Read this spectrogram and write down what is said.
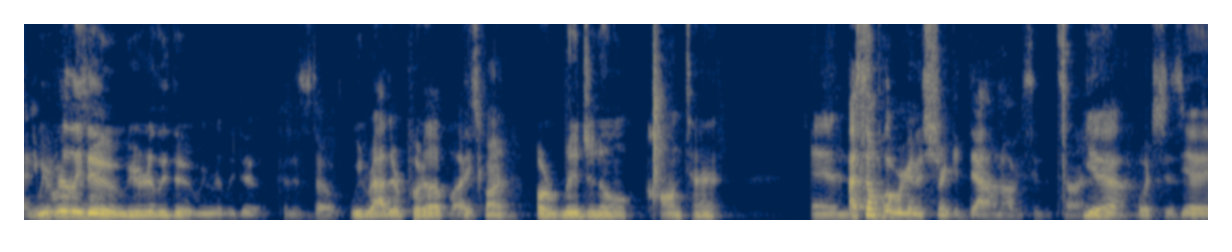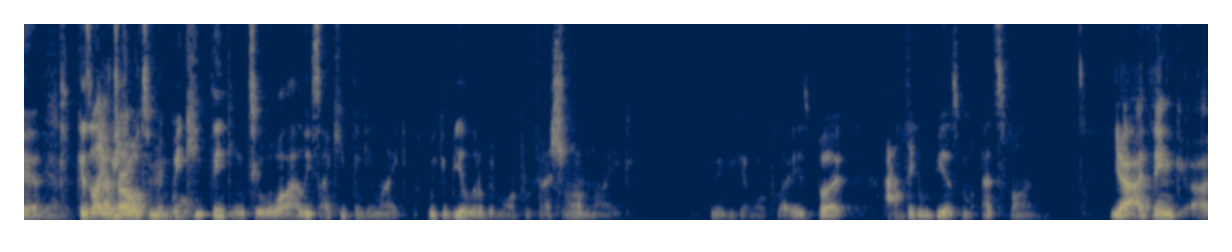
any. We really do. We really do. We really do. because it's dope. We'd rather put up like it's fun. original content and At some point, we're gonna shrink it down. Obviously, the time. yeah, Which is Yeah, yeah. because like That's we our keep, ultimate We goal. keep thinking too. Well, at least I keep thinking like we could be a little bit more professional and like maybe get more plays, but I don't think it would be as as fun. Yeah, I think uh,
